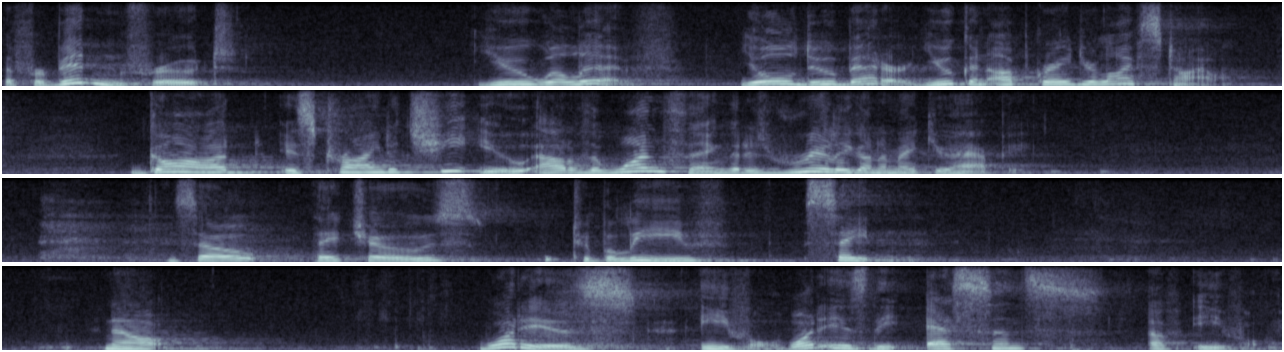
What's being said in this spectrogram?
the forbidden fruit, you will live. You'll do better. You can upgrade your lifestyle. God is trying to cheat you out of the one thing that is really going to make you happy. And so they chose to believe Satan. Now, what is evil? What is the essence of evil?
